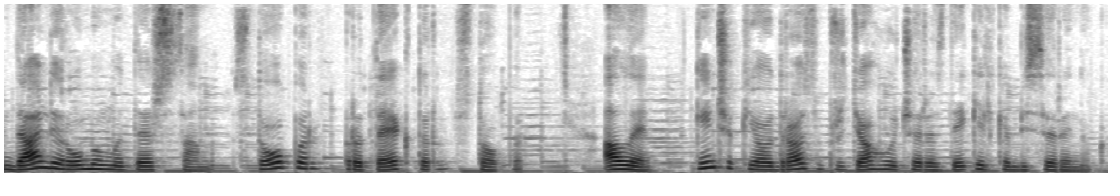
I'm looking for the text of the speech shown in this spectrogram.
Далі робимо те ж саме: стопор, протектор, стопор. Але кінчик я одразу притягую через декілька бісеринок.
